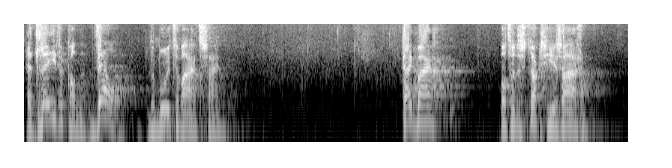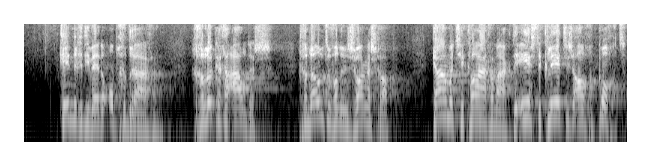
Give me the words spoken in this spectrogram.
Het leven kan wel de moeite waard zijn. Kijk maar wat we er straks hier zagen. Kinderen die werden opgedragen. Gelukkige ouders. Genoten van hun zwangerschap. Kamertje klaargemaakt. De eerste kleertjes al gekocht.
